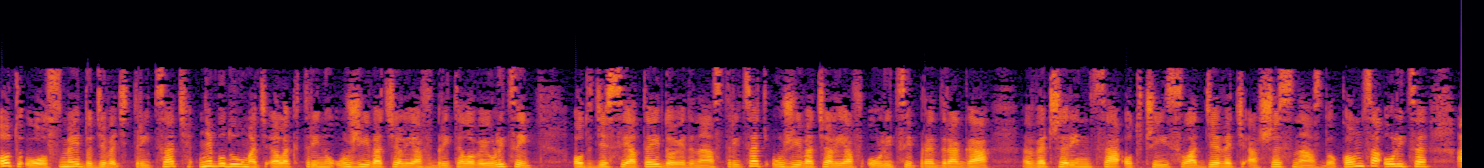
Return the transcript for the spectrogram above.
Od 8. do 9.30 nebudú mať elektrínu užívateľia v Britelovej ulici. Od 10. do 11.30 užívateľia v ulici Predraga Večerinca od čísla 9 a 16 do konca ulice a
